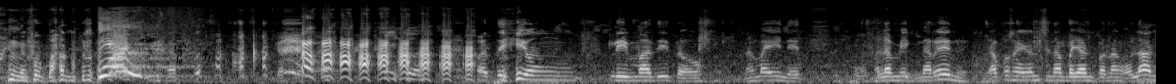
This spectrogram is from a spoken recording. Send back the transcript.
yung nagbabago sa. Pati yung klima dito na mainit, malamig na rin. Tapos ngayon sinabayan pa ng ulan.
